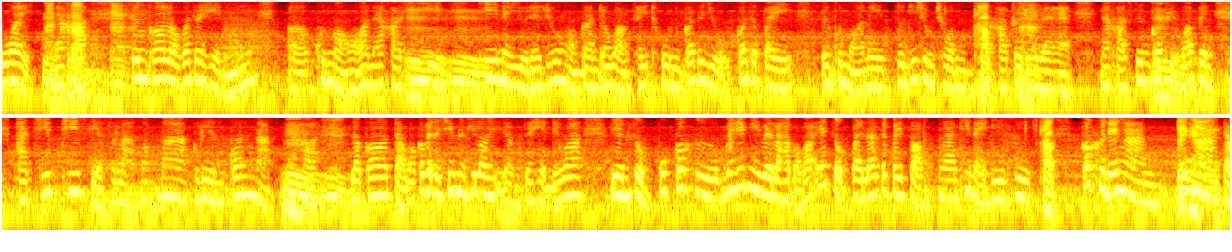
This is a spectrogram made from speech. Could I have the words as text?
ด้วยนะนะครัคะบอ่าซึ่งก็เราก็จะเห็นเอ่อคุณหมอนะคะที่อืมอืมที่ในอยู่ในช่วงของการระหว่างใช้ทุนก็จะอยู่ก็จะไปเป็นคุณหมอในพื้นที่ชุมชนครับนะคะไปอ่าดูแลนะคะ ซึ่งก็อืมถือว่าเป็นอาชีพที่เสียสละมาก ๆ เรียนก็หนักนะคะอืมแล้วก็แต่ว่าก็เป็นอาชีพหนึ่งที่เราอยากจะเห็นได้ว่าเรียนจบปุ๊บก็คือไม่ได้มีเวลาแบบว่าเอ๊ะจบไปแล้วจะไปสอบงานที่ไหนดีคือครับก็คือได้งานได้งานแต่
